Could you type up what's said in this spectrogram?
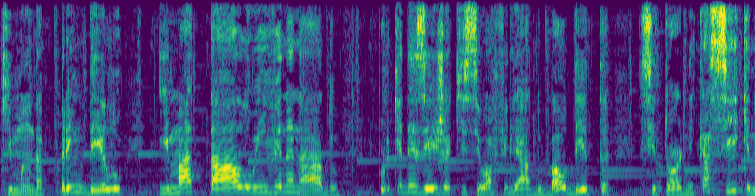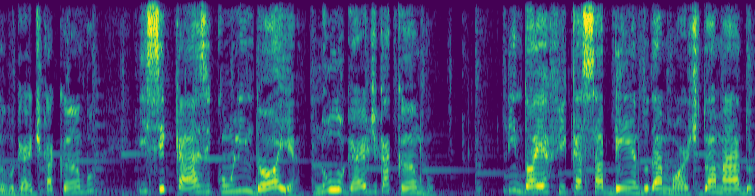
que manda prendê-lo e matá-lo envenenado, porque deseja que seu afilhado Baldeta se torne cacique no lugar de Cacambo e se case com Lindóia no lugar de Cacambo. Lindóia fica sabendo da morte do amado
